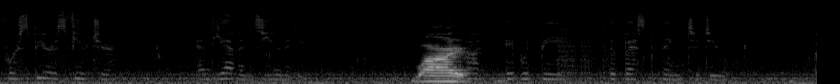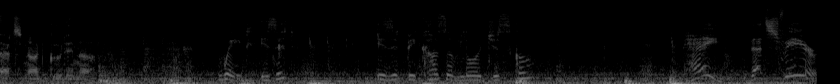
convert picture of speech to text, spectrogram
For Spira's future and Yevon's unity. I Why? thought it would be the best thing to do. That's not good enough. Wait, is it? Is it because of Lord Jyscal? Hey, that's Sphere!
